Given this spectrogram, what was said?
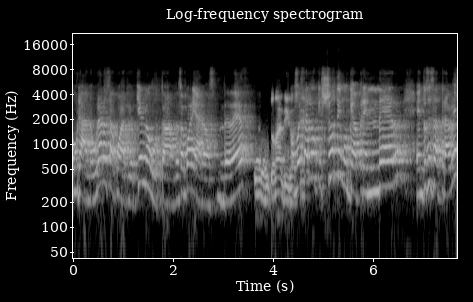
Urano, Urano es Acuario, ¿quién me gusta? Los acuarianos, ¿entendés? automático. Como es algo que yo tengo que aprender, entonces a través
